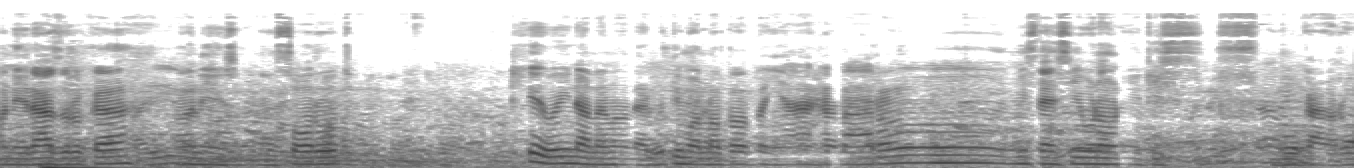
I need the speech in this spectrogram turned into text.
अनि राजरोका अनि सरोज ठिकै हो यिनीहरूलाई नल्याएको तिमीहरूलाई त त यहाँ खेलाएर मिसासी उडाउने थिस बोकाहरू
